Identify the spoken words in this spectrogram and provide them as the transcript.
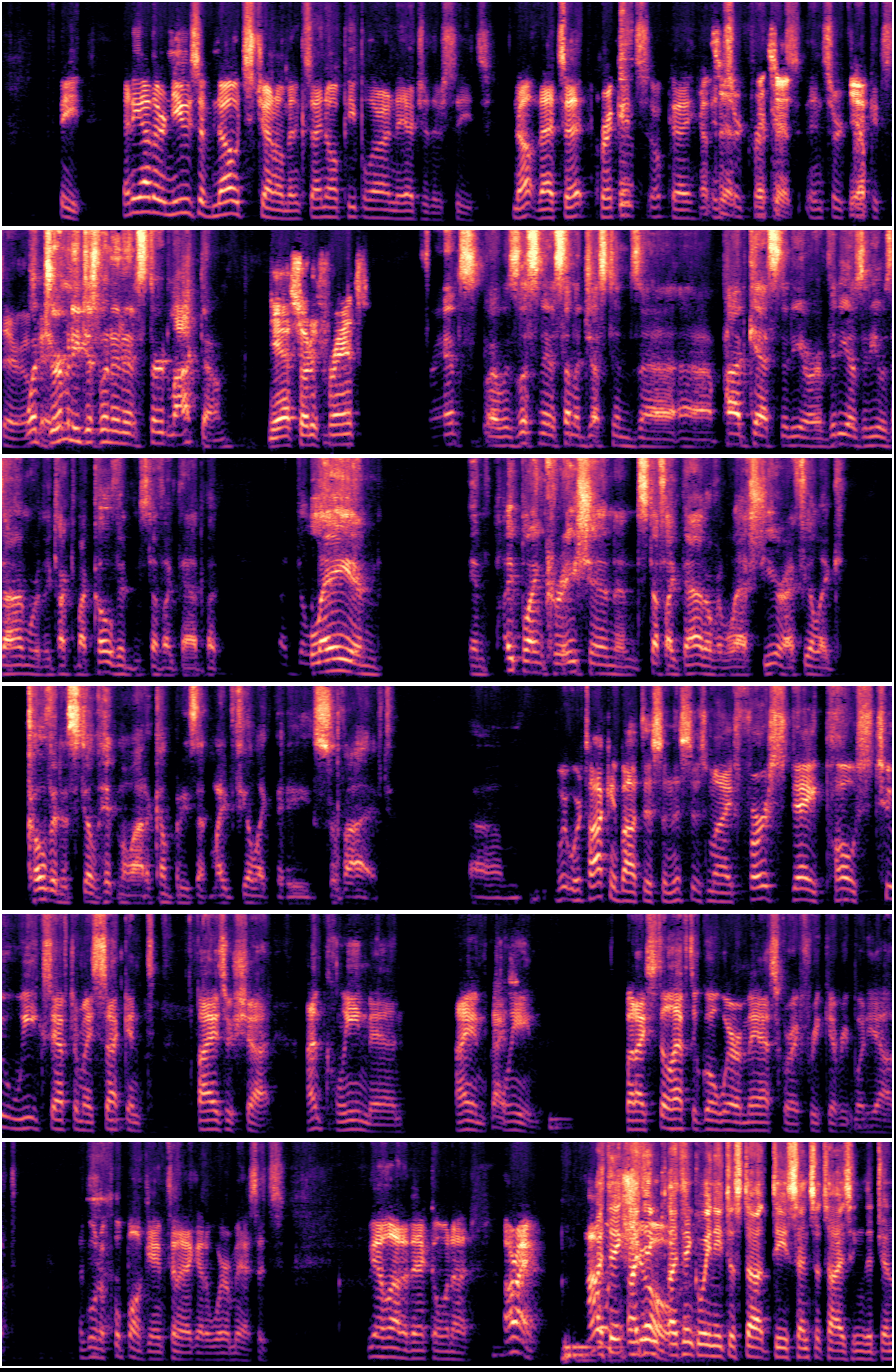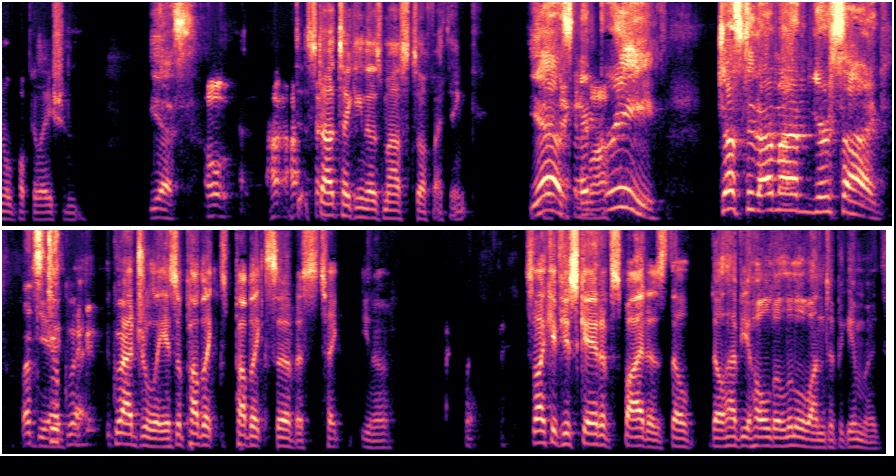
feet. Any other news of notes, gentlemen? Because I know people are on the edge of their seats. No, that's it. Crickets. Okay. That's it. Insert That's crickets. Insert Yep. crickets there. Okay. What Germany just went in its third lockdown. yeah, so did France. France. I was listening to some of Justin's uh, uh, podcasts that he or videos that he was on where they talked about COVID and stuff like that. But a delay in in pipeline creation and stuff like that over the last year, I feel like COVID is still hitting a lot of companies that might feel like they survived. Um, we're talking about this, and this is my first day post two weeks after my second Pfizer shot. I'm clean, man. I am nice. clean, but I still have to go wear a mask or I freak everybody out. I'm going to a football game tonight. I got to wear a mask. It's we got a lot of that going on. All right. I think I think I think we need to start desensitizing the general population. Yes. Oh, start taking those masks off. I think. Yes, I agree. Off. Justin, I'm on your side. Let's yeah, do gra- gradually as a public public service. Take you know, it's like if you're scared of spiders, they'll they'll have you hold a little one to begin with.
